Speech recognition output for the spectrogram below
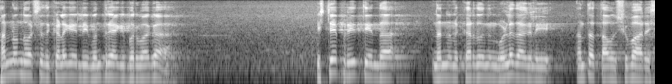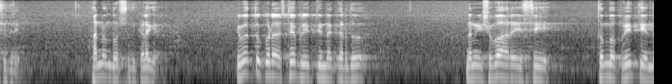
ಹನ್ನೊಂದು ವರ್ಷದ ಕೆಳಗೆ ಇಲ್ಲಿ ಮಂತ್ರಿಯಾಗಿ ಬರುವಾಗ ಇಷ್ಟೇ ಪ್ರೀತಿಯಿಂದ ನನ್ನನ್ನು ಕರೆದು ನಿನಗೆ ಒಳ್ಳೆಯದಾಗಲಿ ಅಂತ ತಾವು ಶುಭ ಹಾರೈಸಿದ್ರಿ. ಹನ್ನೊಂದು ವರ್ಷದ ಕೆಳಗೆ. ಇವತ್ತು ಕೂಡ ಅಷ್ಟೇ ಪ್ರೀತಿಯಿಂದ ಕರೆದು ನನಗೆ ಶುಭ ಹಾರೈಸಿ ತುಂಬ ಪ್ರೀತಿಯಿಂದ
